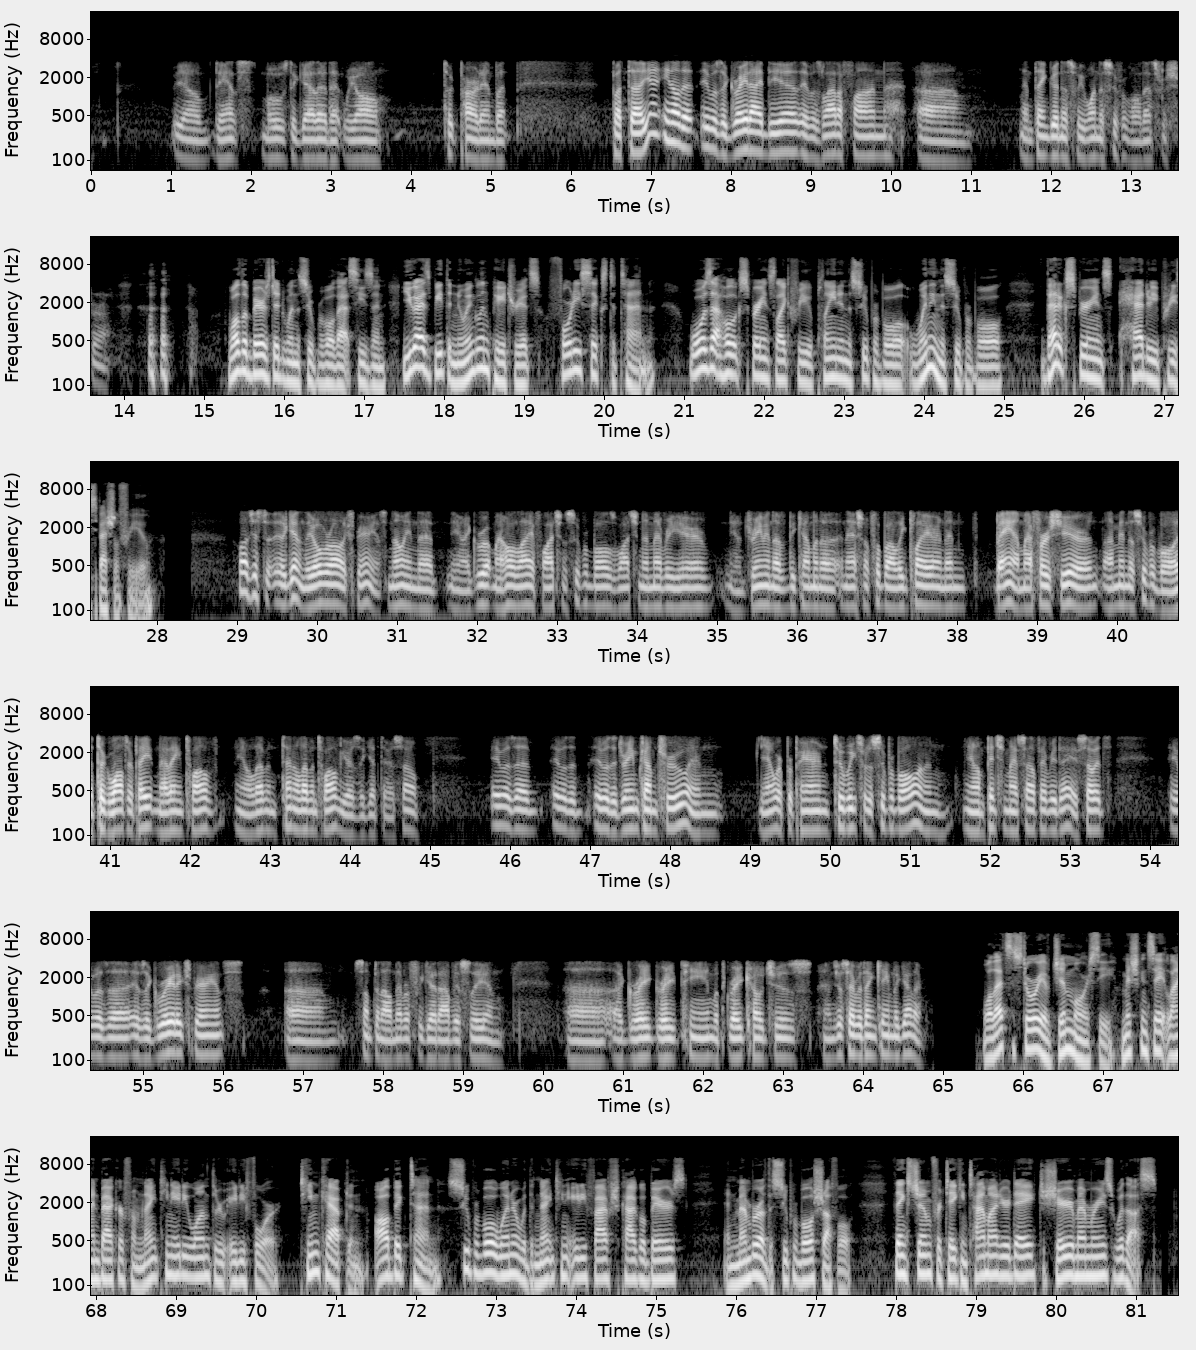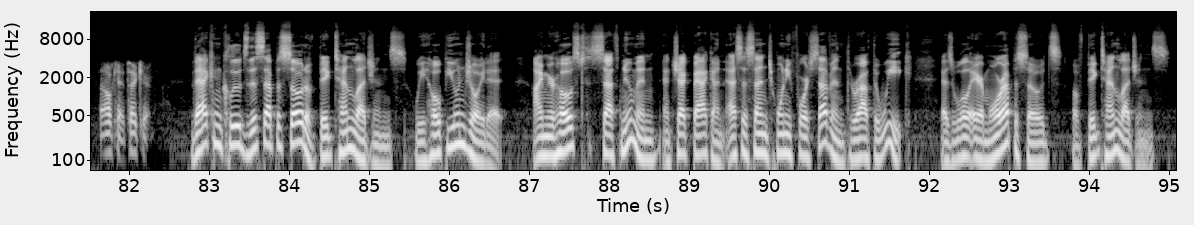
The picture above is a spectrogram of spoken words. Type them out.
you know dance moves together that we all took part in, but but uh, yeah, you know that it was a great idea. It was a lot of fun, um, and thank goodness we won the Super Bowl. That's for sure. Well, the Bears did win the Super Bowl that season. You guys beat the New England Patriots 46 to 10. What was that whole experience like for you playing in the Super Bowl, winning the Super Bowl? That experience had to be pretty special for you. Well, just uh, again the overall experience, knowing that you know I grew up my whole life watching Super Bowls, watching them every year, you know, dreaming of becoming a, a National Football League player, and then bam, my first year I'm in the Super Bowl. It took Walter Payton, I think 12, you know, 11, 10, 11, 12 years to get there. So it was a it was a it was a dream come true, and you know we're preparing two weeks for the Super Bowl, and you know I'm pinching myself every day. So it's it was a it was a great experience, um, something I'll never forget, obviously, and uh, a great great team with great coaches, and just everything came together. Well, that's the story of Jim Morrissey, Michigan State linebacker from 1981 through 84, team captain, All Big Ten, Super Bowl winner with the 1985 Chicago Bears and member of the Super Bowl Shuffle. Thanks, Jim, for taking time out of your day to share your memories with us. Okay, take care. That concludes this episode of Big Ten Legends. We hope you enjoyed it. I'm your host, Seth Newman, and check back on SSN 24 7 throughout the week as we'll air more episodes of Big Ten Legends.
